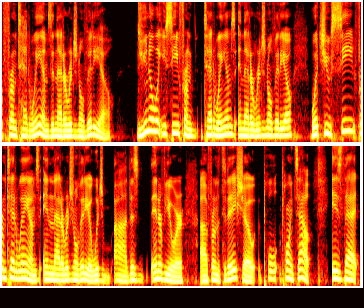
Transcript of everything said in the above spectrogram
from ted williams in that original video do you know what you see from ted williams in that original video what you see from Ted Williams in that original video, which uh, this interviewer uh, from the Today Show po- points out, is that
